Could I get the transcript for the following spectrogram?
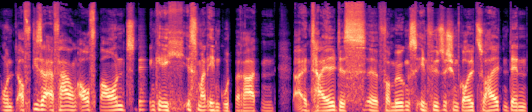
Und auf dieser Erfahrung aufbauend, denke ich, ist man eben gut beraten, einen Teil des äh, Vermögens in physischem Gold zu halten. Denn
